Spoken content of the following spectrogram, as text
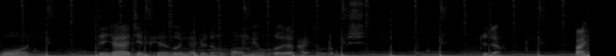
我等一下在剪片的时候应该觉得很荒谬，到底在拍什么东西？就这样，拜。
